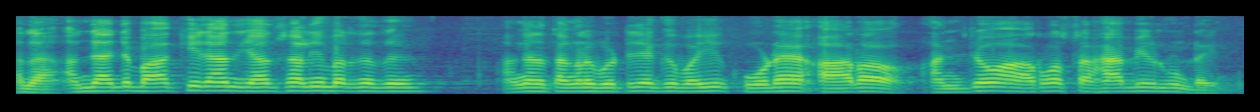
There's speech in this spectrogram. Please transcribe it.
അതാ അന്ന് അതിന്റെ ബാക്കിയിലാണ് യാദ് സാലിയും പറഞ്ഞത്. അങ്ങനെ തങ്ങൾ വീട്ടിലേക്ക് പോയി കൂടെ ആറോ അഞ്ചോ ആറോ സഹാബികളുണ്ടായിരുന്നു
